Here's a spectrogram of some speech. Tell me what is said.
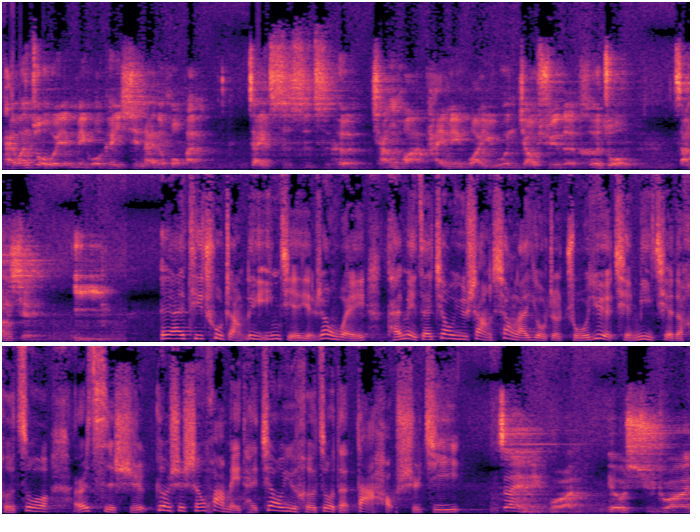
台湾作为美国可以信赖的伙伴，在此时此刻强化台美华语文教学的合作，彰显。AIT 处长厉英杰也认为，台美在教育上向来有着卓越且密切的合作，而此时更是深化美台教育合作的大好时机。在美国，有许多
